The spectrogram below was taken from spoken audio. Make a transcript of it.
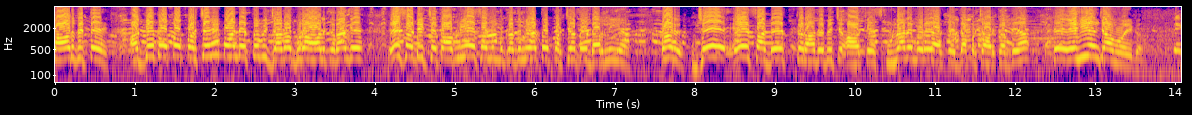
ਪਾੜ ਦਿੱਤੇ। ਅੱਗੇ ਤੋਂ ਆਪਾਂ ਪਰਚੇ ਨਹੀਂ ਪਾਉਂਦੇ ਇਸ ਤੋਂ ਵੀ ਜ਼ਿਆਦਾ ਬੁਰਾ ਹਾਲ ਕਰਾਂਗੇ। ਇਹ ਸਾਡੀ ਚੇਤਾਵਨੀ ਹੈ ਸਾਨੂੰ ਮੁਕੱਦਮਿਆਂ ਤੋਂ, ਪਰਚਿਆਂ ਤੋਂ ਡਰ ਨਹੀਂ ਆ। ਪਰ ਜੇ ਇਹ ਸਾਡੇ ਘਰਾਂ ਦੇ ਵਿੱਚ ਆ ਕੇ, ਸਕੂਲਾਂ ਦੇ ਮੋਰੇ ਆ ਕੇ ਇਦਾਂ ਪ੍ਰਚਾਰ ਕਰਦੇ ਆ, ਤੇ ਇਹੀ ਅੰਜਾਮ ਹੋਏਗਾ। ਤੇ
